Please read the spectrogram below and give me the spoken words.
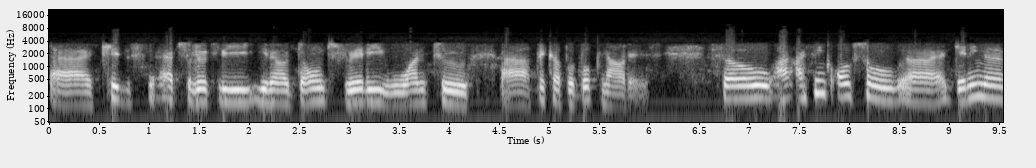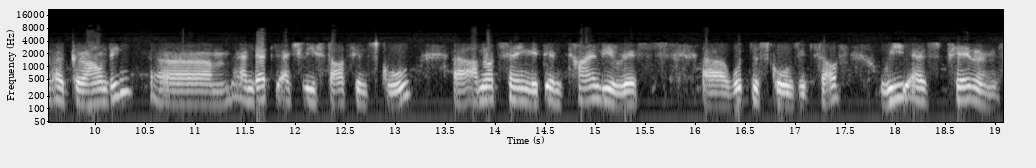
uh, kids absolutely, you know, don't really want to uh, pick up a book nowadays. So I, I think also uh, getting a, a grounding, um, and that actually starts in school. Uh, I'm not saying it entirely rests uh, with the schools itself. We as parents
